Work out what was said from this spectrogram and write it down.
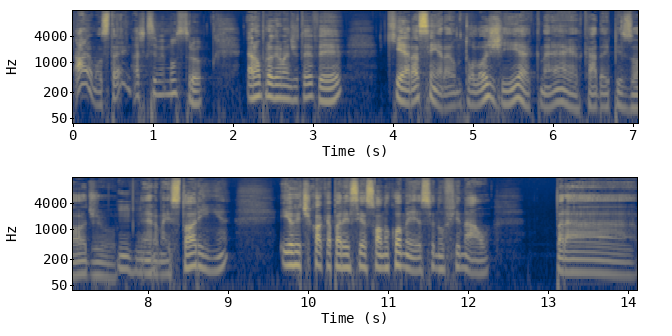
Ah, eu mostrei? Acho que você me mostrou. Era um programa de TV que era assim, era antologia, né? Cada episódio era uma historinha. E o Hitchcock aparecia só no começo e no final para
